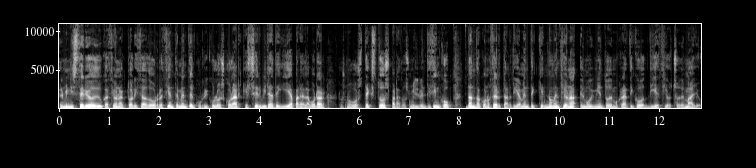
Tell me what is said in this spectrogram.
El Ministerio de Educación ha actualizado recientemente el currículo escolar que servirá de guía para elaborar los nuevos textos para 2025, dando a conocer tardíamente que no menciona el movimiento democrático 18 de mayo.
